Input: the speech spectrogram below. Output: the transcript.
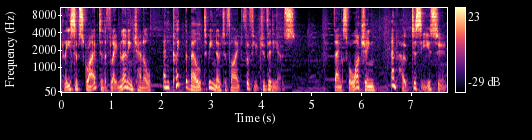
Please subscribe to the Flame Learning channel and click the bell to be notified for future videos. Thanks for watching and hope to see you soon.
